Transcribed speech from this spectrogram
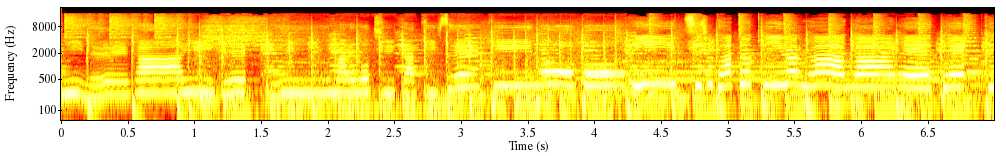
に願いて生まれ落ちた奇跡の子いつしか時は流れて降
